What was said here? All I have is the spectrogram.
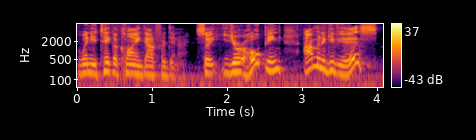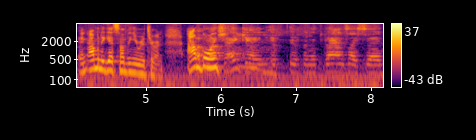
when you take a client out for dinner. So you're hoping I'm going to give you this and I'm going to get something in return. I'm going. Mashenkein, if if in advance I said,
